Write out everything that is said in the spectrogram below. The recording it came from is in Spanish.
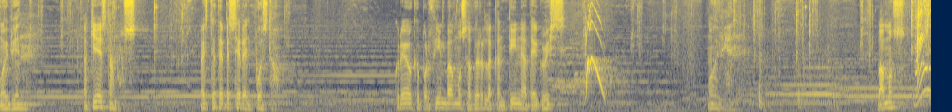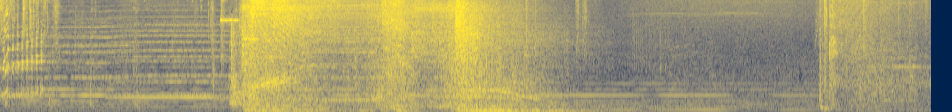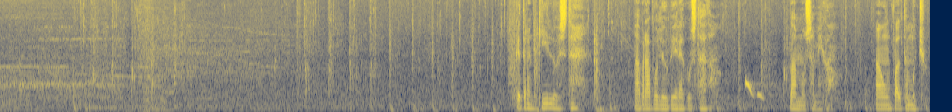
Muy bien. Aquí estamos. Este debe ser el puesto. Creo que por fin vamos a ver la cantina de Grease. Muy bien. ¿Vamos? Qué tranquilo está. A Bravo le hubiera gustado. Vamos, amigo. Aún falta mucho.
